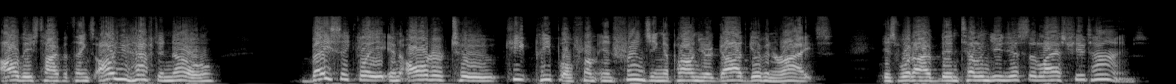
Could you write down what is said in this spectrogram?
all these type of things. All you have to know, basically, in order to keep people from infringing upon your God-given rights, is what I've been telling you just the last few times.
